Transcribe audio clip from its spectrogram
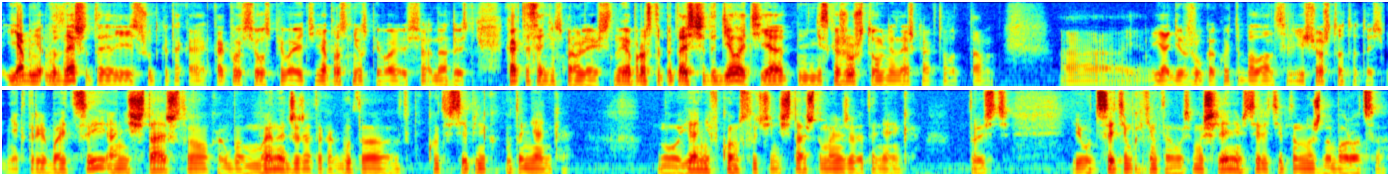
я бы не... Вот знаешь, это есть шутка такая. Как вы все успеваете? Я просто не успеваю, и все, да? То есть как ты с этим справляешься? Ну, я просто пытаюсь что-то делать, я не скажу, что у меня, знаешь, как-то вот там я держу какой-то баланс или еще что-то. То есть... Некоторые бойцы, они считают, что как бы менеджер это как будто в какой-то степени как будто нянька. Но я ни в коем случае не считаю, что менеджер это нянька. То есть и вот с этим каким-то мышлением стереотипным нужно бороться.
